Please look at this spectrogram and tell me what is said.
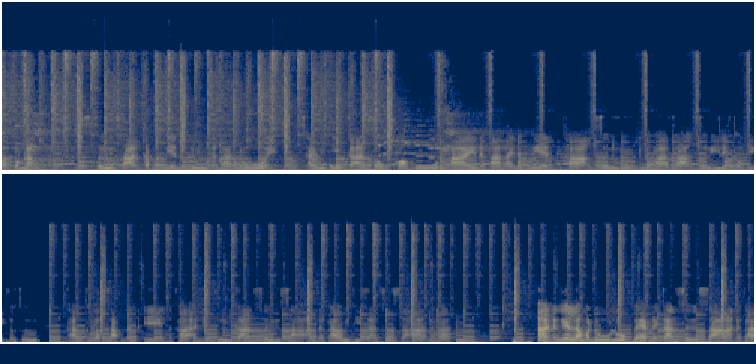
ก็กำลังสื่อสารกับนักเรียนอยู่นะคะ โดยใช้วิธีการส่งข้อมูลไปนะคะ ให้นักเรียนทางสื่อนะคะ ทางสื่ออิเล็กทรอนิกส์ก็คือทางโทรศัพท์นั่นเองนะคะ อันนี้คือการสื่อสารนะคะ วิธีการสื่อสารนะคะ อ่านักเรียนเรามาดูรูปแบบในการสื่อสารนะคะ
